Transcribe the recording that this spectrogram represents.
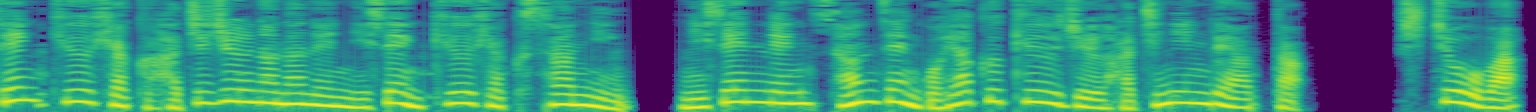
1987年に1903人、2000年3598人であった。市長は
